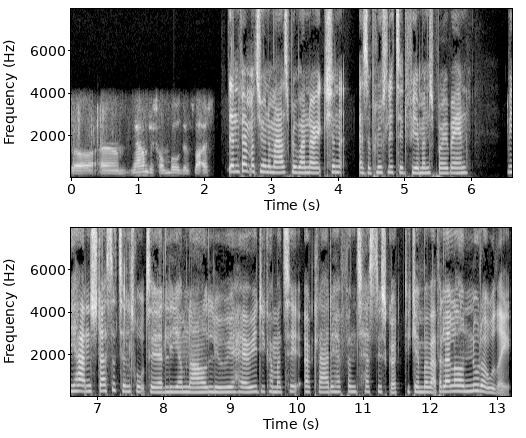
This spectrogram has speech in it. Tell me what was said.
So um, yeah, I'm just humbled and flattered. Den 25. marts blev One Direction altså pludselig til et firmands boyband. Vi har den største tiltro til, at Liam, Niall, Louis og Harry de kommer til at klare det her fantastisk godt. De kæmper i hvert fald allerede nu af.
